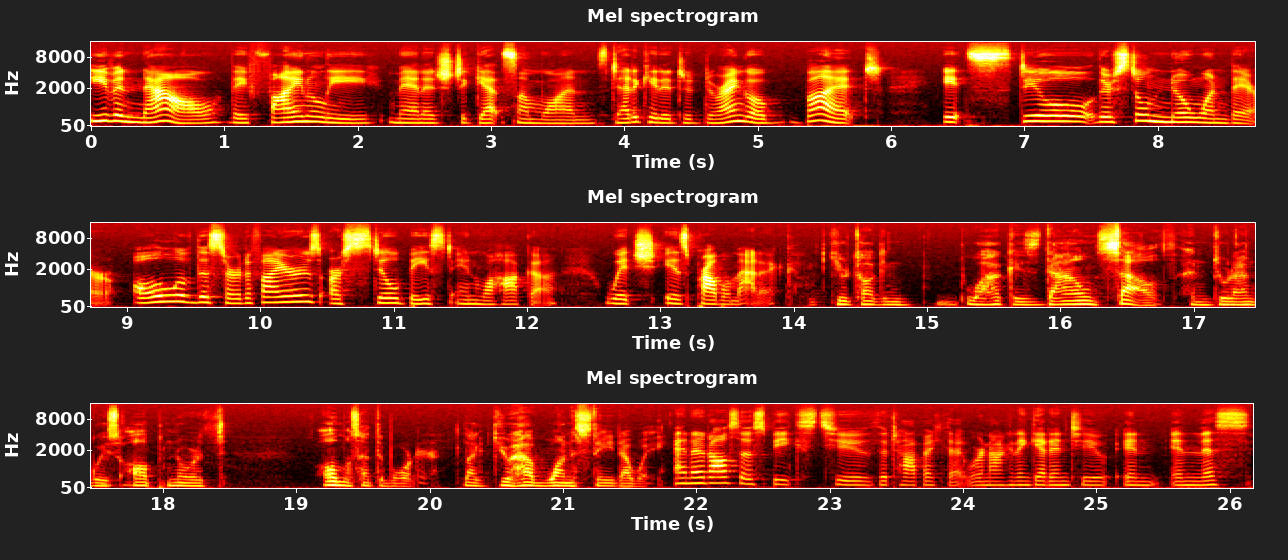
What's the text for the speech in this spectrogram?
even now, they finally managed to get someone dedicated to Durango, but it's still there's still no one there. All of the certifiers are still based in Oaxaca, which is problematic. you're talking Oaxaca is down south and Durango is up north, almost at the border. Like you have one state away. And it also speaks to the topic that we're not going to get into in in this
